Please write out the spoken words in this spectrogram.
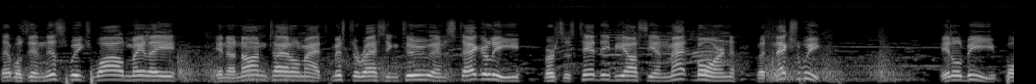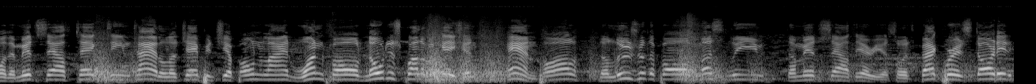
that was in this week's Wild Melee in a non-title match, Mr. Wrestling 2 and Stagger Lee versus Ted DiBiase and Matt Borne. But next week It'll be for the Mid South Tag Team title, a championship on the line, one fall, no disqualification. And, Paul, the loser of the fall must leave the Mid South area. So it's back where it started.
